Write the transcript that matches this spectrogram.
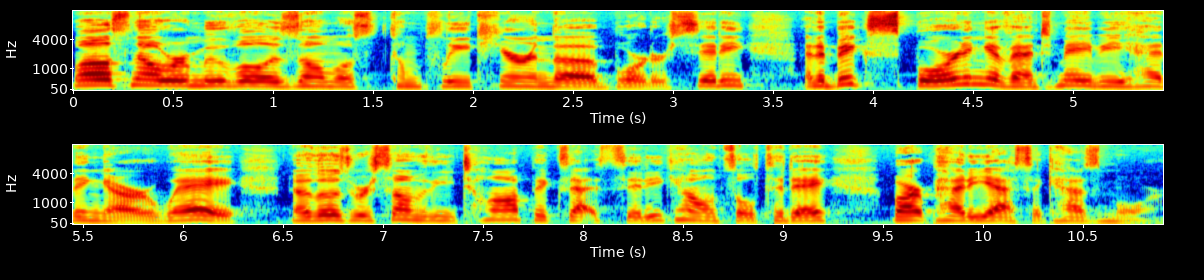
Well, snow removal is almost complete here in the border city, and a big sporting event may be heading our way. Now, those were some of the topics at City Council today. Bart Padjasek has more.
